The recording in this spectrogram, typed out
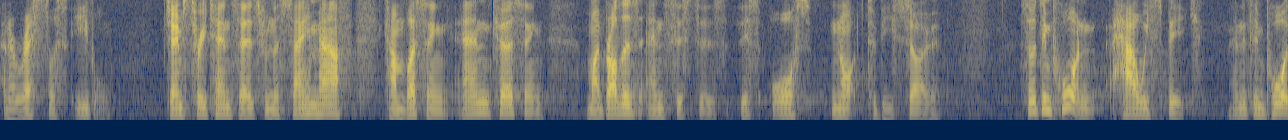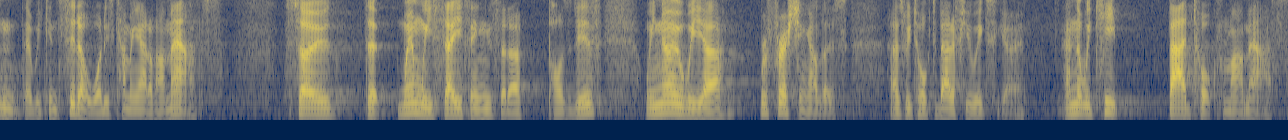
and a restless evil. James 3:10 says, "From the same mouth come blessing and cursing. My brothers and sisters, this ought not to be so." So it's important how we speak, and it's important that we consider what is coming out of our mouths. So that when we say things that are positive, we know we are refreshing others, as we talked about a few weeks ago, and that we keep bad talk from our mouths.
